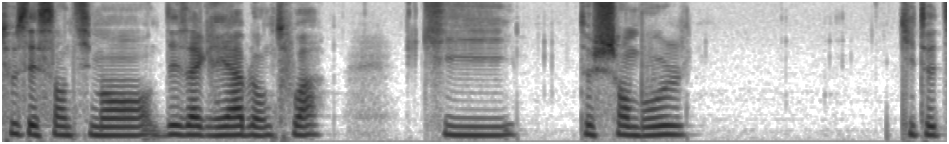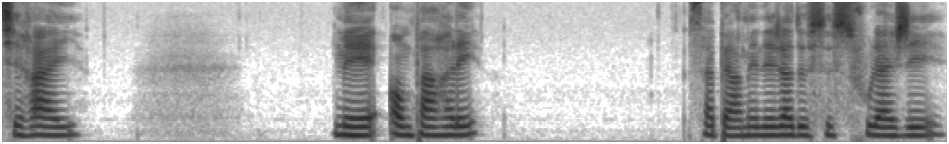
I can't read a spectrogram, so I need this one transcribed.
Tous ces sentiments désagréables en toi qui te chamboulent, qui te tiraillent. Mais en parler, ça permet déjà de se soulager,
